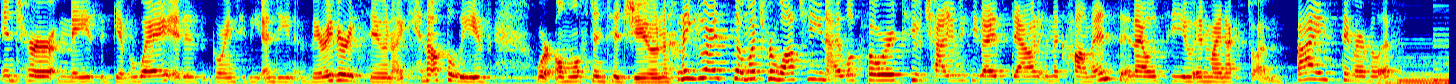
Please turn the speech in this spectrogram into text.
enter May's giveaway. It is going to be ending very, very soon. I cannot believe we're almost into June. Thank you guys so much for watching. I look forward to chatting with you guys down in the comments and I will see you in my next one. Bye, stay marvelous.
